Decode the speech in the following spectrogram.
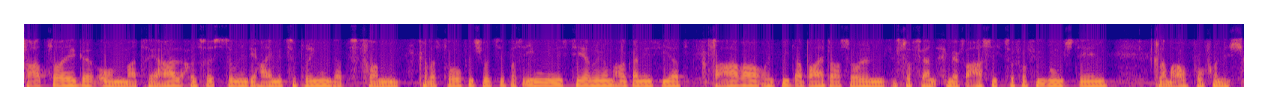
Fahrzeuge, um Materialausrüstung in die Heime zu bringen, wird vom Katastrophenschutz über das Innenministerium organisiert. Fahrer und Mitarbeiter sollen, sofern MFAs nicht zur Verfügung stehen, Klammer auf, wovon ich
